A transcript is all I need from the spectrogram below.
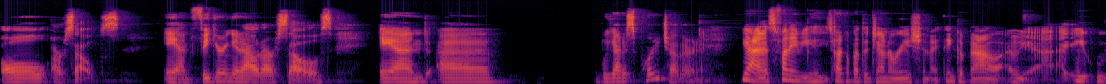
all ourselves and figuring it out ourselves and uh we got to support each other in it Yeah, and it's funny you you talk about the generation. I think about. I mean, I, you- we,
